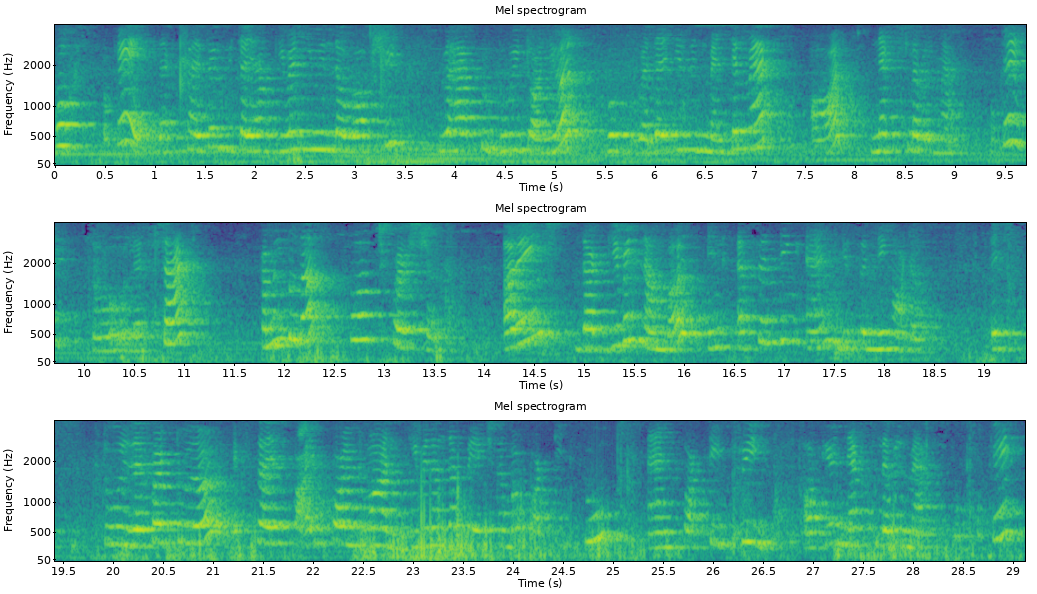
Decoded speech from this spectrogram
books. Okay. The exercises which I have given you in the worksheet you have to do it on your book whether it is in mental math or next level math okay? So let's start. Coming to the first question. Arrange the given numbers in ascending and descending order. It's to refer to the exercise 5.1 given on the page number 42 and 43 of your next level maths book okay?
